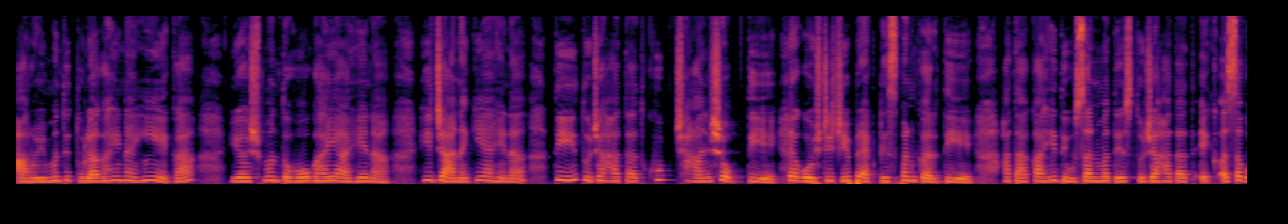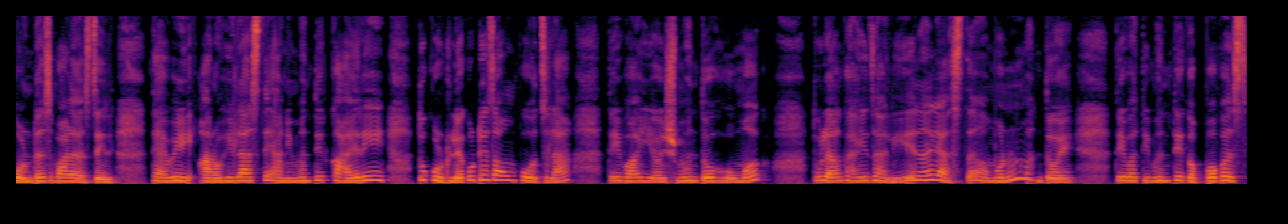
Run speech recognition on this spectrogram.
आरोही म्हणते तुला घाई नाही आहे का? यश म्हणतो हो घाई आहे ना. ही जानकी आहे ना ती तुझ्या हातात खूप छान शोभतीये. त्या गोष्टीची प्रॅक्टिस पण करतीये. आता काही दिवसांमध्येच तुझ्या हातात एक असं गोंडस बाळ असेल. त्यावेळी आरोहीला असते आणि म्हणते काय रे? तू कुठले कुठे जाऊन पोहोचला? तेव्हा यश म्हणतो हो मग तुला घाई झाली आहे ना जास्त म्हणून म्हणतोय. तेव्हा ती म्हणते गप्प बस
